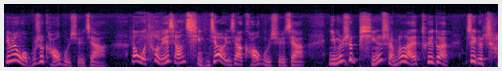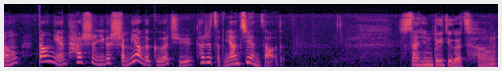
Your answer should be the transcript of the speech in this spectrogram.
因为我不是考古学家，那我特别想请教一下考古学家，你们是凭什么来推断这个城当年它是一个什么样的格局？它是怎么样建造的？三星堆这个城，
